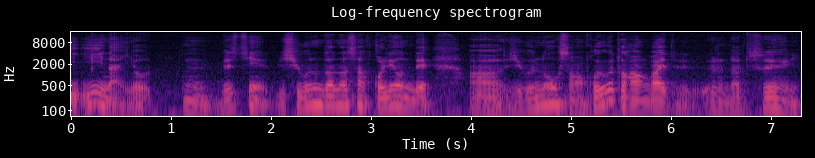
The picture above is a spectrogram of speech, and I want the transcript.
いいい内容うん、別に自分の旦那さんこれ読んでああ自分の奥さんはこういうことを考えてるんだってそういうふうに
